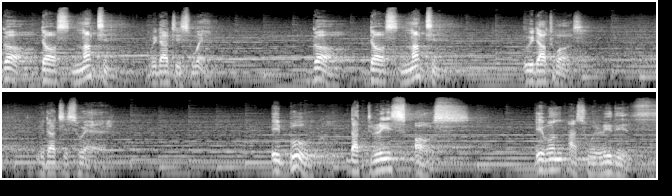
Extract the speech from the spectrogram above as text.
God does nothing without his word. God does nothing without what? Without his word. A book that reads us even as we read it.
